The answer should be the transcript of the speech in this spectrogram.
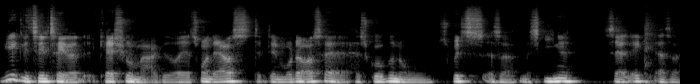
virkelig tiltaler casual-markedet, og jeg tror, det er også, den må da også have, have skubbet nogle Switch, altså maskinesalg, ikke? Altså,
